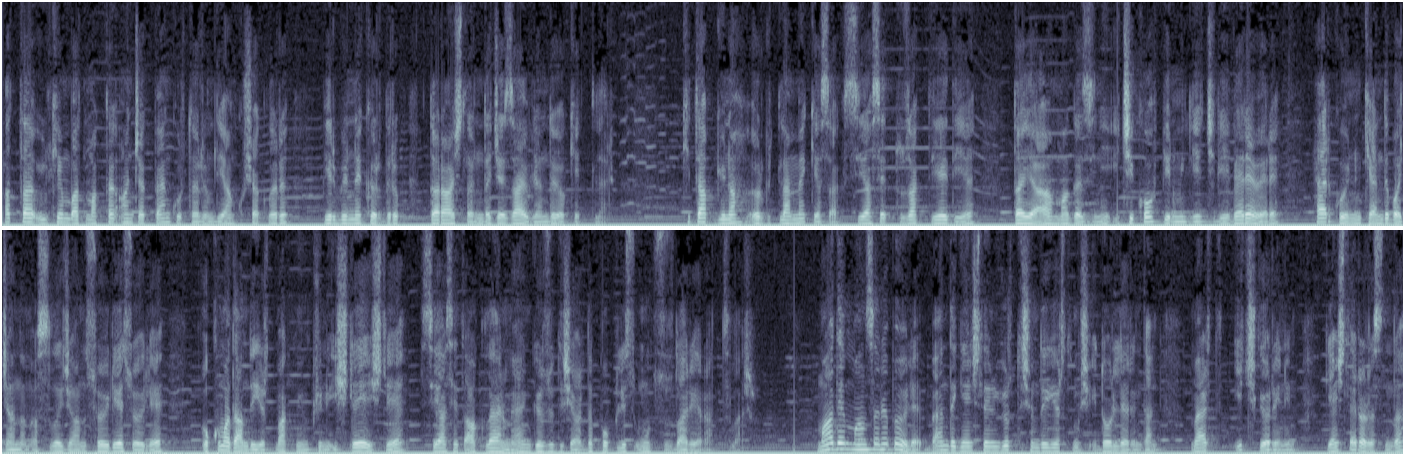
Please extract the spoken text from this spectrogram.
hatta ülkem batmakta ancak ben kurtarırım diyen kuşakları birbirine kırdırıp dar ağaçlarında cezaevlerinde yok ettiler. Kitap günah, örgütlenmek yasak, siyaset tuzak diye diye dayağı, magazini, içi koh bir milliyetçiliği vere vere her koyunun kendi bacağından asılacağını söyleye söyleye, okumadan da yırtmak mümkünü işleye işleye siyasete aklı ermeyen gözü dışarıda popülist umutsuzlar yarattılar. Madem manzara böyle, ben de gençlerin yurt dışında yırtmış idollerinden Mert İçgören'in gençler arasında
